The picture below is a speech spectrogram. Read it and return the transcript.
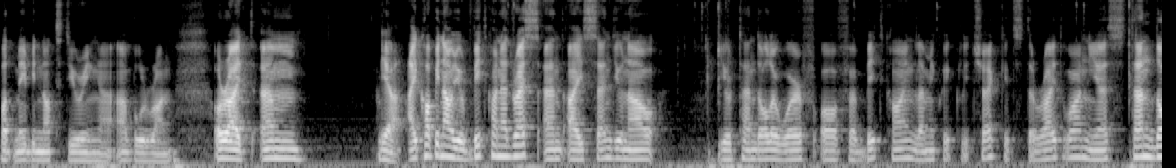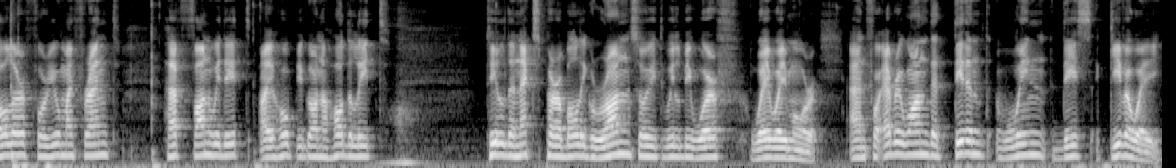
but maybe not during a, a bull run. All right. Um, yeah, I copy now your Bitcoin address and I send you now your $10 worth of uh, Bitcoin. Let me quickly check. It's the right one. Yes, $10 for you, my friend. Have fun with it. I hope you're gonna hodl it till the next parabolic run so it will be worth way way more. And for everyone that didn't win this giveaway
